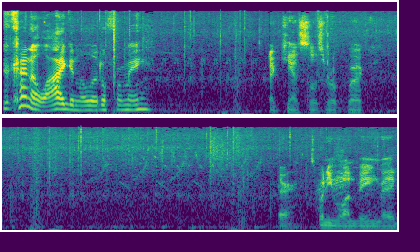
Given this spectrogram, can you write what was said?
You're kind of lagging a little for me. I cancel this real quick. There, 21 being made.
